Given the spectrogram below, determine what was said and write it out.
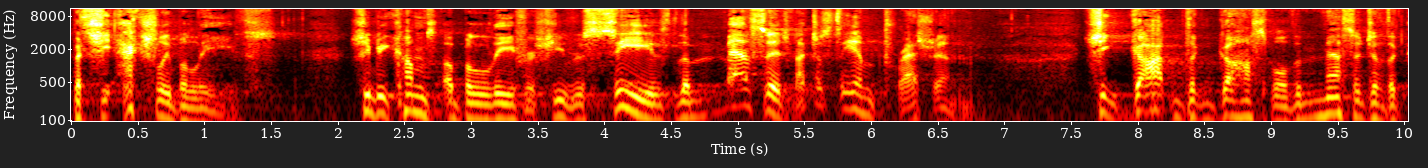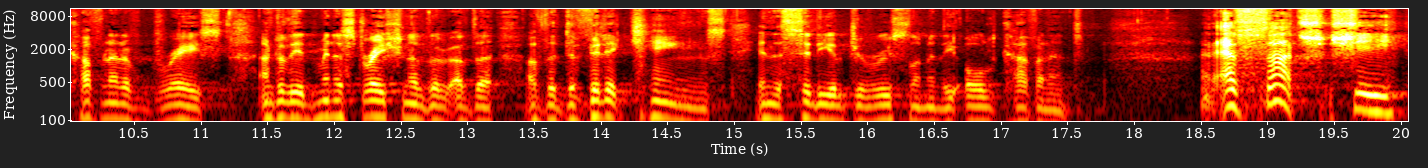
but she actually believes. She becomes a believer. She receives the message, not just the impression. She got the gospel, the message of the covenant of grace under the administration of the, of the, of the Davidic kings in the city of Jerusalem in the Old Covenant. And as such, she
